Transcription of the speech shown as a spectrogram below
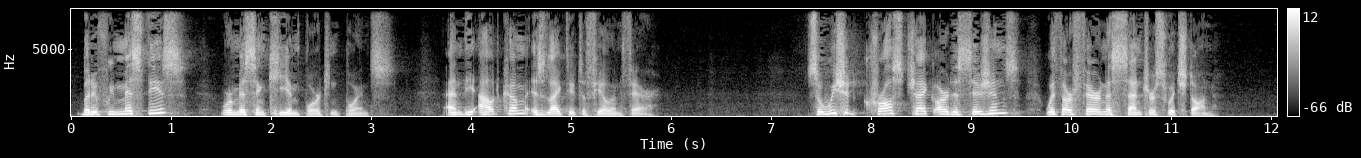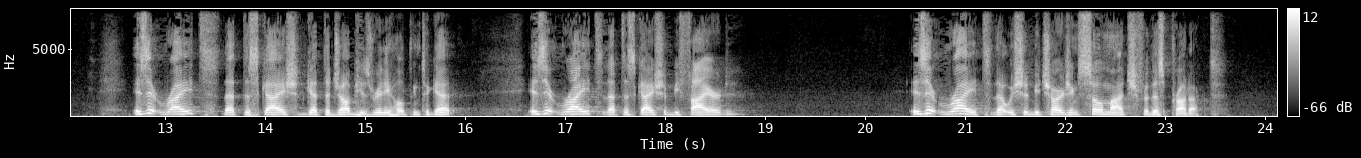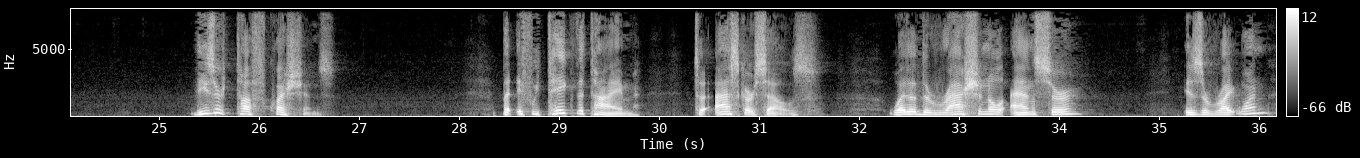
But if we miss these, we're missing key important points. And the outcome is likely to feel unfair. So we should cross check our decisions with our fairness center switched on. Is it right that this guy should get the job he's really hoping to get? Is it right that this guy should be fired? Is it right that we should be charging so much for this product? These are tough questions. But if we take the time to ask ourselves whether the rational answer is the right one,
